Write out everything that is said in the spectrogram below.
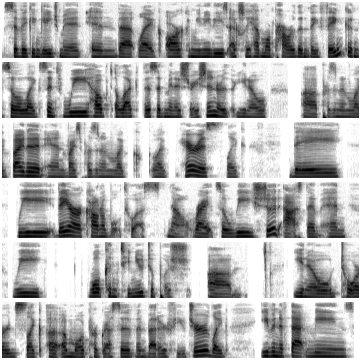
civic engagement in that like our communities actually have more power than they think. And so like since we helped elect this administration or you know uh, president-elect biden and vice president-elect like harris like they we they are accountable to us now right? So we should ask them and we will continue to push um you know towards like a, a more progressive and better future. Like even if that means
